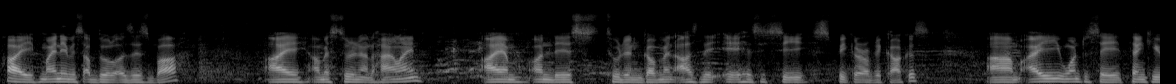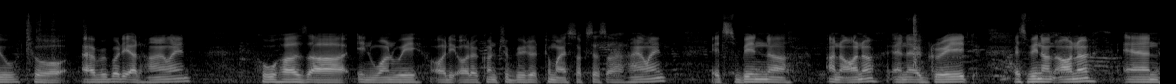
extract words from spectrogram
Hi, my name is Abdul Aziz Ba. I am a student at Highline. I am on the student government as the ASCC Speaker of the Caucus. Um, I want to say thank you to everybody at Highline who has uh, in one way or the other contributed to my success at Highline. It's been uh, an honor and a great, it's been an honor and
